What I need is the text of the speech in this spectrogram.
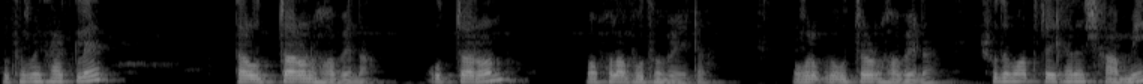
প্রথমে থাকলে তার উচ্চারণ হবে না। উচ্চারণ বফলা প্রথমে এটা। বফলা প্রথমে উচ্চারণ হবে না। শুধুমাত্র এখানে স্বামী,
